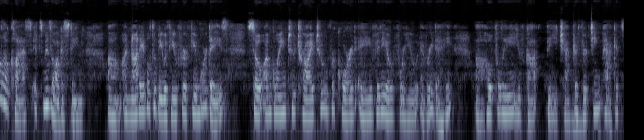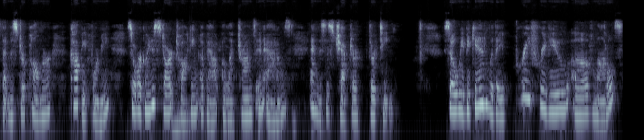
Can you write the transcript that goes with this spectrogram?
Hello, class. It's Ms. Agostine. Um, I'm not able to be with you for a few more days, so I'm going to try to record a video for you every day. Uh, hopefully, you've got the Chapter 13 packets that Mr. Palmer copied for me. So we're going to start talking about electrons and atoms, and this is Chapter 13. So we begin with a brief review of models.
